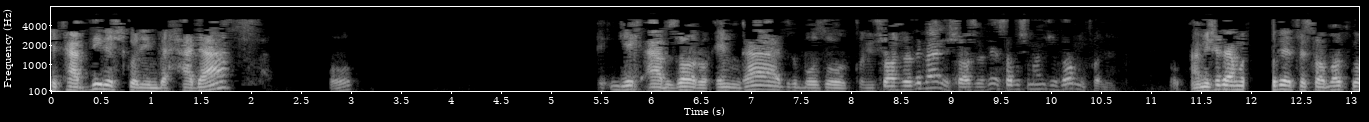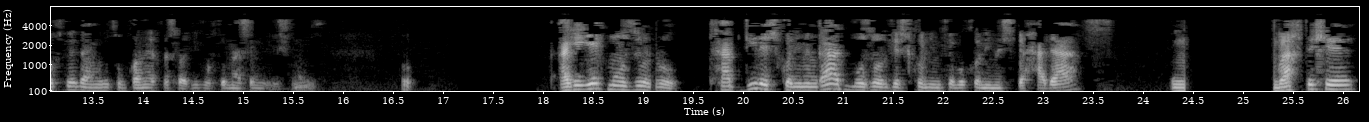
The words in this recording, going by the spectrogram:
که تبدیلش کنیم به هدف خب یک ابزار رو انقدر بزرگ کنیم شاهزاده بله شاهزاده حسابش من جدا می‌کنه خب. همیشه در مورد اعتصابات گفته در مورد توپخانه اقتصادی گفته مثلا ایشون خب. اگه یک موضوع رو تبدیلش کنیم انقدر بزرگش کنیم که بکنیمش به هدف اون وقتی که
